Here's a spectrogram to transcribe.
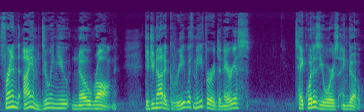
Friend, I am doing you no wrong. Did you not agree with me for a denarius? Take what is yours and go.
